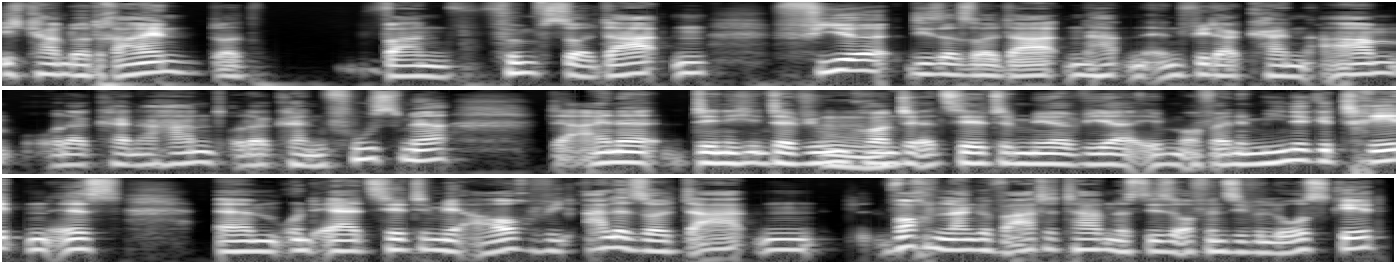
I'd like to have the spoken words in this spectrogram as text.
Ich kam dort rein, dort waren fünf Soldaten. Vier dieser Soldaten hatten entweder keinen Arm oder keine Hand oder keinen Fuß mehr. Der eine, den ich interviewen mhm. konnte, erzählte mir, wie er eben auf eine Mine getreten ist. Ähm, und er erzählte mir auch, wie alle Soldaten wochenlang gewartet haben, dass diese Offensive losgeht,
